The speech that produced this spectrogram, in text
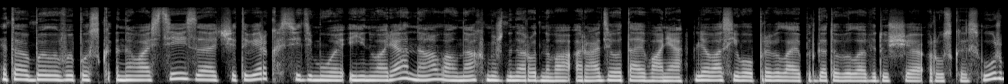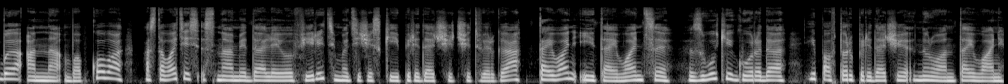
Это был выпуск новостей за четверг, 7 января на волнах Международного радио Тайваня. Для вас его провела и подготовила ведущая русской службы Анна Бабкова. Оставайтесь с нами далее в эфире тематические передачи четверга «Тайвань и тайваньцы», «Звуки города» и повтор передачи «Наруан Тайвань».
